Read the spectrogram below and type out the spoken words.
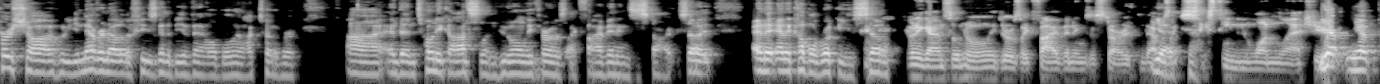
Kershaw, who you never know if he's going to be available in October, uh, and then Tony Gonsolin, who only throws like five innings to start. So and a, and a couple rookies. So Tony Gonsolin, who only throws like five innings a start, that Yeah. was like sixteen and one last year. yep, yep.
